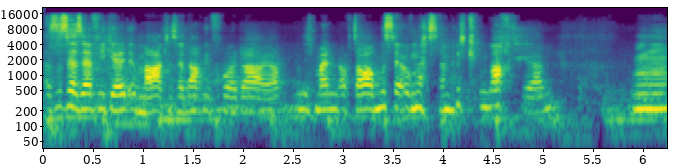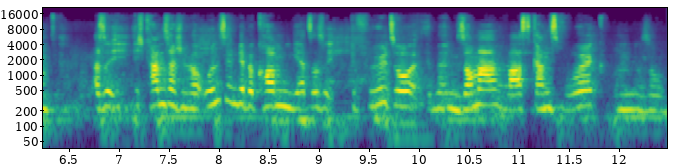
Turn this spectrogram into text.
Es ist ja sehr viel Geld im Markt, ist ja nach wie vor da. Ja? Und ich meine, auf Dauer muss ja irgendwas damit gemacht werden. Mm, also ich, ich kann zum Beispiel bei uns sehen, wir bekommen jetzt, also gefühlt so im Sommer war es ganz ruhig und so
